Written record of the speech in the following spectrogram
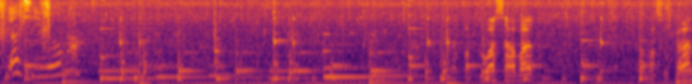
Ya sih, dua sahabat kita masukkan.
